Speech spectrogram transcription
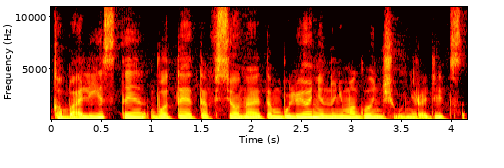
каббалисты. Вот это все на этом бульоне, ну не могло ничего не родиться.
